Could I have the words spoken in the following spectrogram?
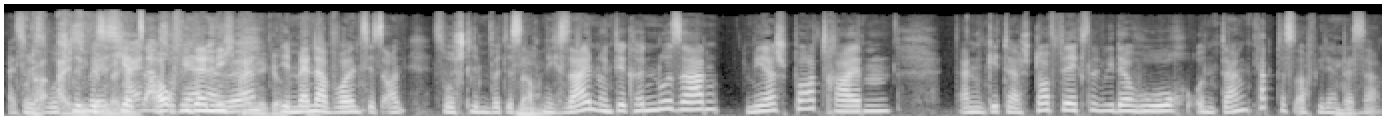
also Oder so schlimm ist es jetzt auch so wieder nicht. Einige. Die Männer wollen es jetzt auch, so schlimm wird es mhm. auch nicht sein. Und wir können nur sagen, mehr Sport treiben, dann geht der Stoffwechsel wieder hoch und dann klappt es auch wieder mhm. besser.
